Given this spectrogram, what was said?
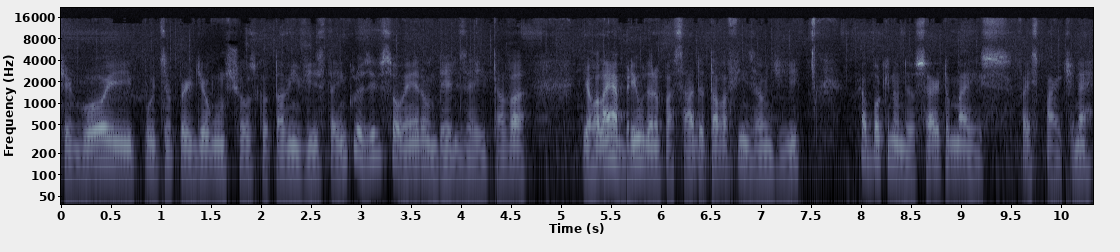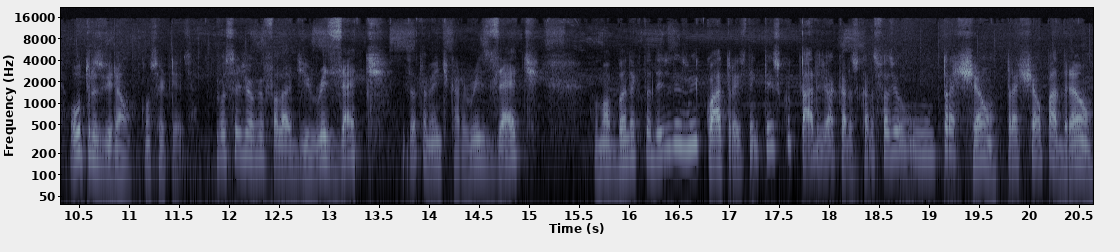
chegou e, putz, eu perdi alguns shows que eu tava em vista. Inclusive, sou era um deles aí. Tava, ia rolar em abril do ano passado, eu tava finzão de ir. Acabou que não deu certo, mas faz parte, né? Outros virão, com certeza. Você já ouviu falar de Reset? Exatamente, cara. Reset é uma banda que tá desde 2004. Aí você tem que ter escutado já, cara. Os caras fazem um trechão, trechão padrão.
